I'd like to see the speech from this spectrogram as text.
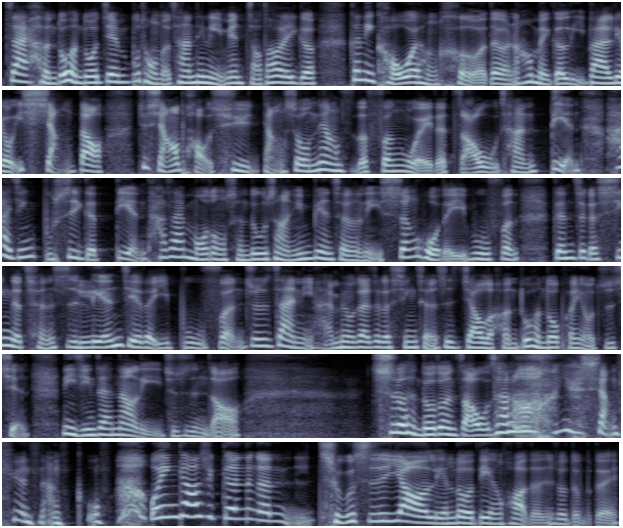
在很多很多间不同的餐厅里面找到了一个跟你口味很合的，然后每个礼拜六一想到就想要跑去享受那样子的氛围的早午餐店，它已经不是一个店，它在某种程度上已经变成了你生活的一部分，跟这个新的城市连接的一部分。就是在你还没有在这个新城市交了很多很多朋友之前，你已经在那里，就是你知道。吃了很多顿早午餐了，越想越难过。我应该要去跟那个厨师要联络电话的，你说对不对？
